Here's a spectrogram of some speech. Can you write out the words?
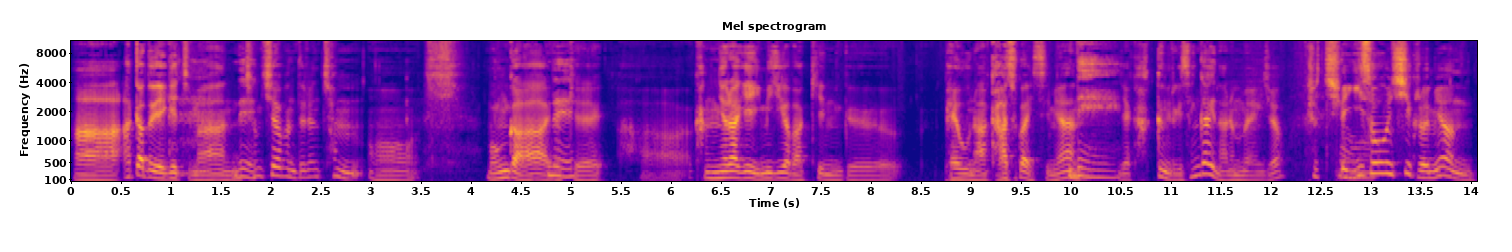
아, 아까도 얘기했지만, 네. 청취자분들은 참, 어, 뭔가 네. 이렇게, 네. 어, 강렬하게 이미지가 박힌 그 배우나 가수가 있으면 네. 이제 가끔 이렇게 생각이 나는 모양이죠. 그렇죠. 근데 이소은 씨 그러면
